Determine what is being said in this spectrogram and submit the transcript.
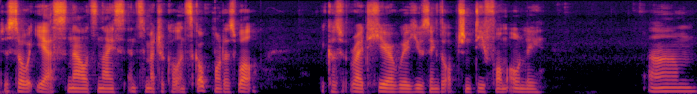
just so, yes, now it's nice and symmetrical in sculpt mode as well. Because right here we're using the option deform only um,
